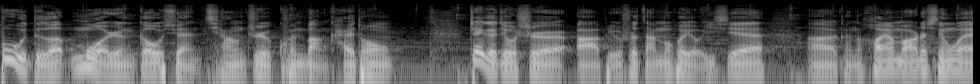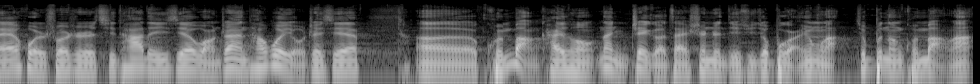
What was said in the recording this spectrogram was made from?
不得默认勾选、强制捆绑开通。这个就是啊，比如说咱们会有一些呃可能薅羊毛的行为，或者说是其他的一些网站，它会有这些呃捆绑开通，那你这个在深圳地区就不管用了，就不能捆绑了。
